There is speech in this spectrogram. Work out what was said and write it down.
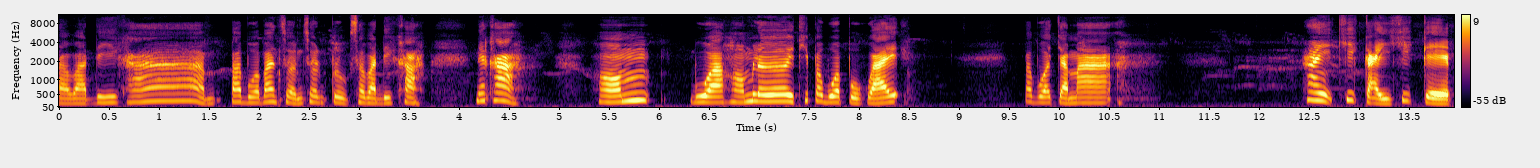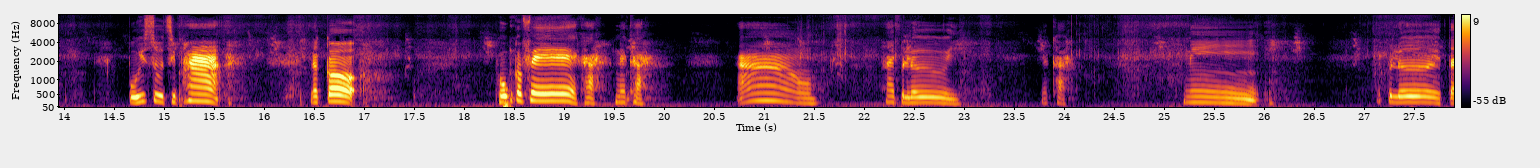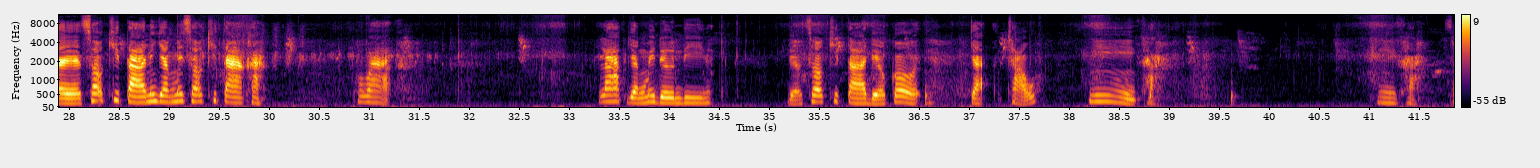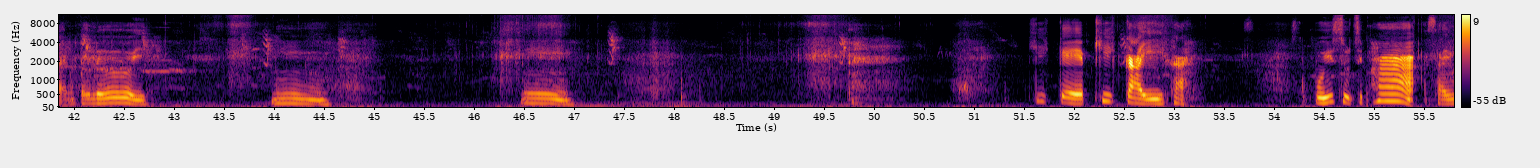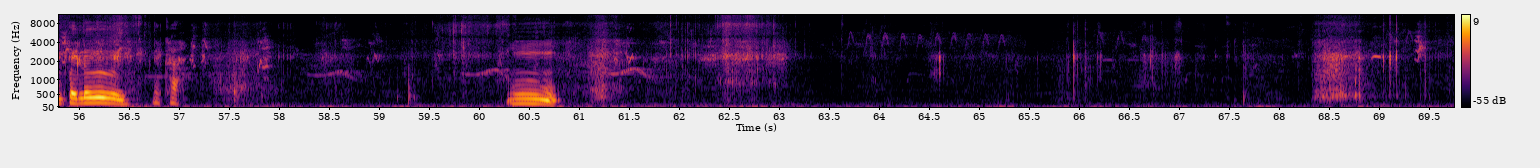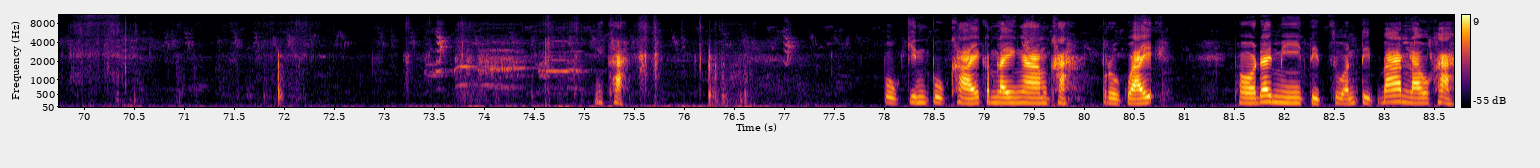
สวัสดีค่ะป้าบัวบ้านสวนชวนปลูกสวัสดีค่ะ เนี่ยค่ะ หอมบัวหอมเลยที่ป้าบัวปลูกไว้ป้าบัวจะมา ให้ขี้ไก่ขี้เก็บ ปุ๋ยสูตรสิบห้าแล้วก็ผงกาแฟค่ะเนี่ยค่ะอ้าวให้ไปเลยเนี่ยค่ะนี่ ไปเลย แต่ซอกขี้ตานี่ยังไม่ซอกขี้ตาค่ะ เพราะว่ารากยังไม่เดินดี เดี๋ยวซอกขี้ตาเดี๋ยวก็จะเฉา นี่ค่ะ นี่ค่ะ ใส่ลงไปเลย นี่ นี่ขี้เก็บขี้ไก่ค่ะ ปุ๋ยสูตรสิบห้าใส่ลงไปเลยนี่ค่ะนี่นี่ค่ะ ปลูกกินปลูกขายกำไรงามค่ะ ปลูกไว้ พอได้มีติดสวนติดบ้านเราค่ะ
